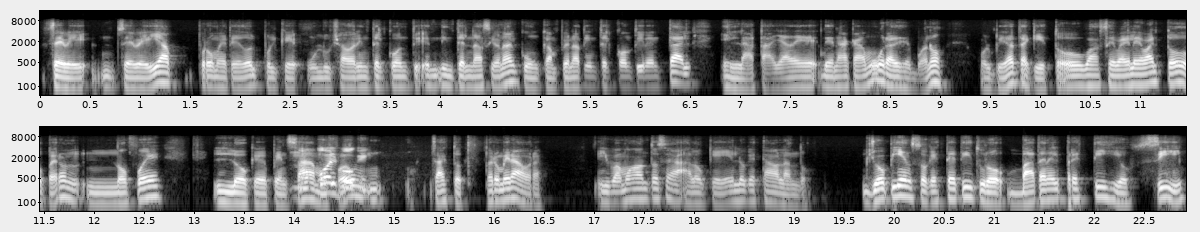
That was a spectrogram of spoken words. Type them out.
se, ve, se veía prometedor porque un luchador internacional con un campeonato intercontinental en la talla de, Nakamura, dice, bueno, olvídate, aquí esto va, se va a elevar todo, pero no fue lo que pensábamos. exacto. Pero mira ahora, y vamos entonces a, lo que es lo que estaba hablando. Yo pienso que este título va a tener prestigio si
